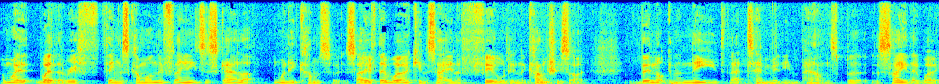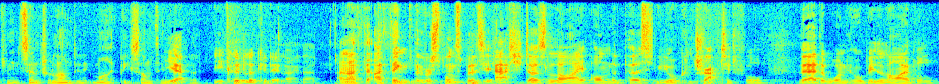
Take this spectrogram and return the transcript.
and whe- whether if things come on, if they need to scale up when it comes to it. So, if they're working, say, in a field in the countryside, they're not going to need that ten million pounds. But say they're working in central London, it might be something. Yeah, they- you could look at it like that. And I, th- I think the responsibility actually does lie on the person you're contracted for. They're the one who will be liable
